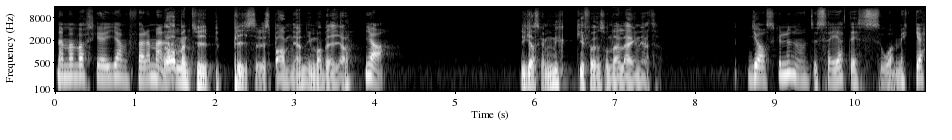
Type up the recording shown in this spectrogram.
Nej, men vad ska jag jämföra med då? Ja, men typ priser i Spanien, i Marbella. ja. Det är ganska mycket för en sån där lägenhet. Jag skulle nog inte säga att det är så mycket.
